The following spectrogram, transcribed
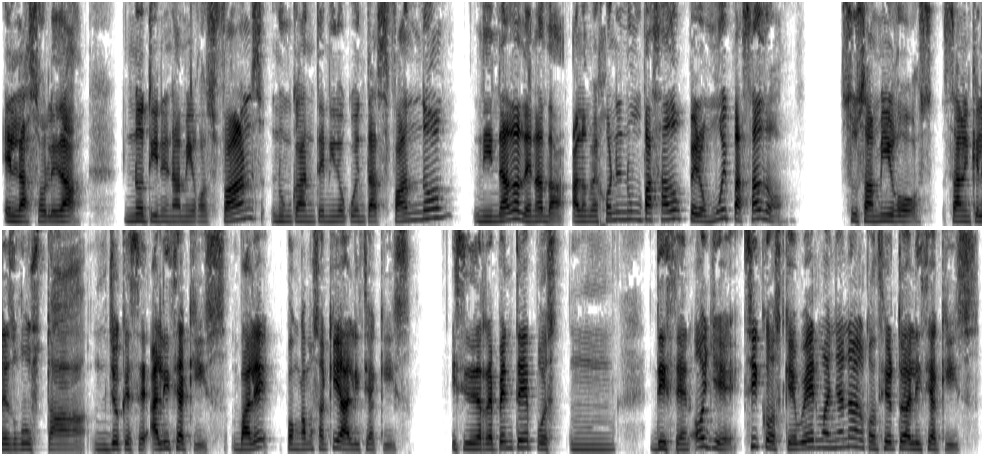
en la soledad no tienen amigos fans, nunca han tenido cuentas fandom, ni nada de nada. A lo mejor en un pasado, pero muy pasado. Sus amigos saben que les gusta, yo qué sé, Alicia Keys, ¿vale? Pongamos aquí a Alicia Keys. Y si de repente, pues, mm, dicen, oye, chicos, que voy a ir mañana al concierto de Alicia Keys.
